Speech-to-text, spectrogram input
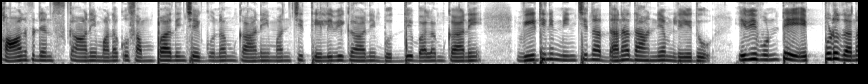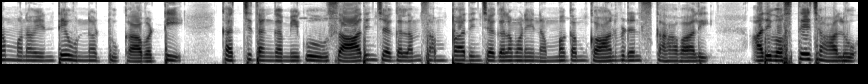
కాన్ఫిడెన్స్ కానీ మనకు సంపాదించే గుణం కానీ మంచి తెలివి కానీ బుద్ధి బలం కానీ వీటిని మించిన ధన ధాన్యం లేదు. ఇవి ఉంటే ఎప్పుడు ధనం మన వెంటే ఉన్నట్టు. కాబట్టి ఖచ్చితంగా మీకు సాధించగలం సంపాదించగలం అనే నమ్మకం కాన్ఫిడెన్స్ కావాలి. అది వస్తే చాలు.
